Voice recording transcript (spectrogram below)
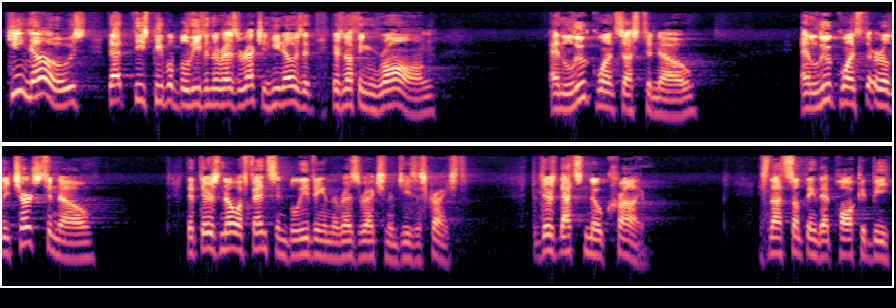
He knows that these people believe in the resurrection. He knows that there's nothing wrong. And Luke wants us to know, and Luke wants the early church to know, that there's no offense in believing in the resurrection of Jesus Christ. There's, that's no crime. It's not something that Paul could be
